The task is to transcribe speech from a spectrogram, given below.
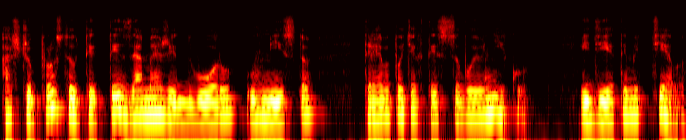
А щоб просто втекти за межі двору в місто, треба потягти з собою Ніку і діяти миттєво.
